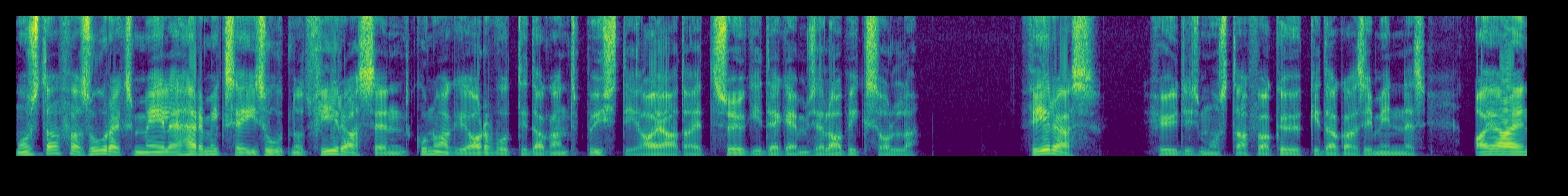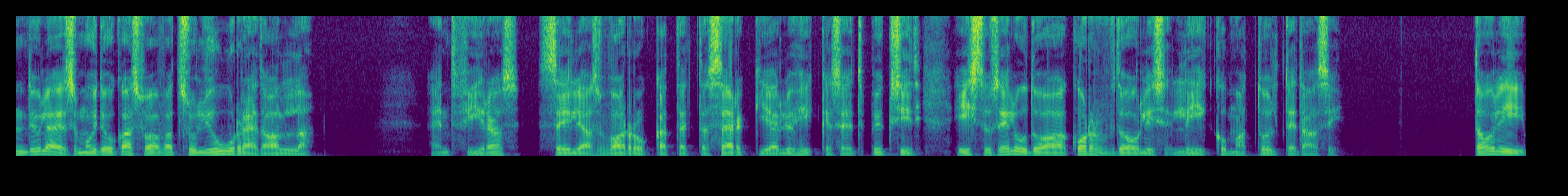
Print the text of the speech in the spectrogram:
Mustafa suureks meelehärmiks ei suutnud Firas end kunagi arvuti tagant püsti ajada, et söögi tegemisel abiks olla. Firas, hüüdis Mustafa kööki tagasi minnes, aja end üles, muidu kasvavad sul juured alla ent Firas, seljas varrukateta särk ja lühikesed püksid, istus elutoa korvtoolis liikumatult edasi. Ta oli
